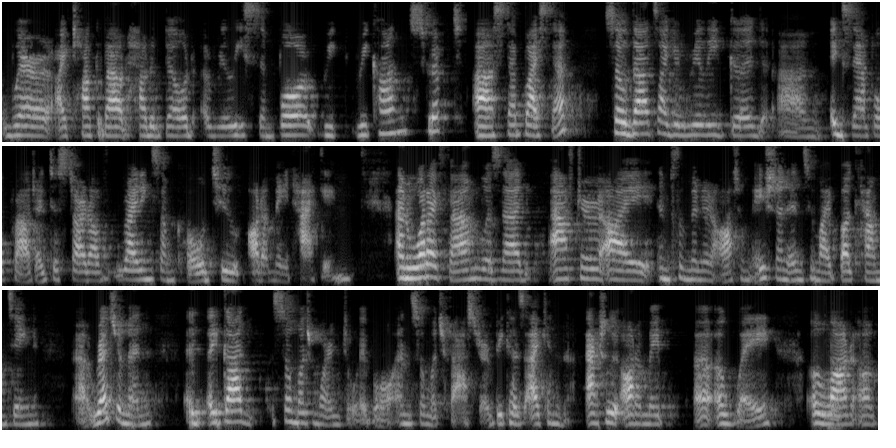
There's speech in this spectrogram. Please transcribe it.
where I talk about how to build a really simple re- recon script, uh, step by step. So that's like a really good um, example project to start off writing some code to automate hacking. And what I found was that after I implemented automation into my bug counting uh, regimen, it, it, got so much more enjoyable and so much faster because I can actually automate uh, away a lot of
